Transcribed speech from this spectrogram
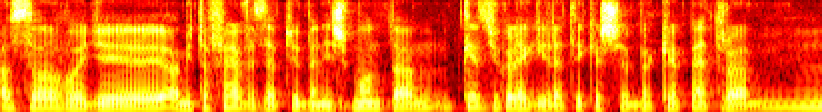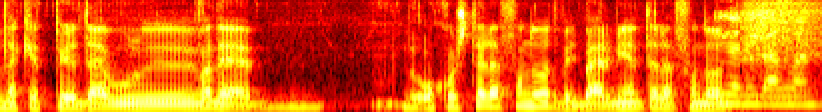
azzal, hogy amit a felvezetőben is mondtam, kezdjük a legilletékesebbekkel. Petra, neked például van-e okostelefonod, vagy bármilyen telefonod? Igen, igen, van.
